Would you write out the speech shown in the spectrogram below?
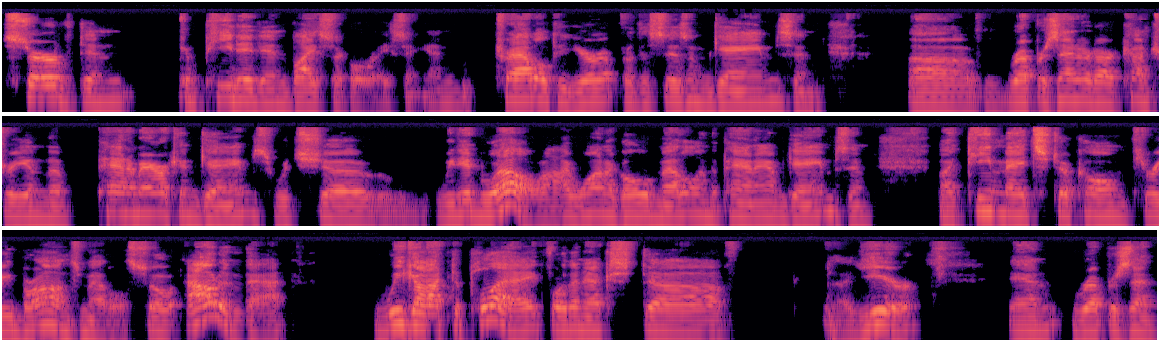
served and competed in bicycle racing and traveled to Europe for the CISM Games and uh, represented our country in the Pan American Games, which uh, we did well. I won a gold medal in the Pan Am Games, and my teammates took home three bronze medals. So out of that, we got to play for the next uh, year and represent.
